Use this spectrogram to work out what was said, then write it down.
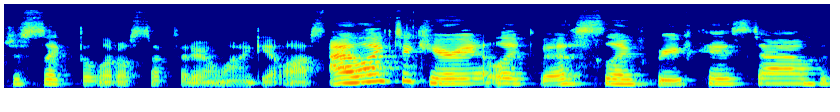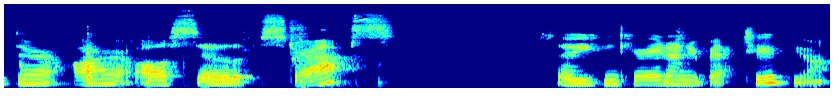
just like the little stuff that I don't want to get lost. I like to carry it like this, like briefcase style, but there are also straps. So you can carry it on your back too if you want.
